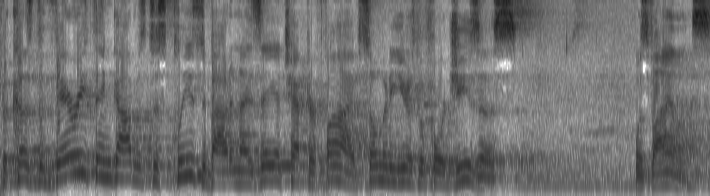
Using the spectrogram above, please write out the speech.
because the very thing God was displeased about in Isaiah chapter 5, so many years before Jesus, was violence,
